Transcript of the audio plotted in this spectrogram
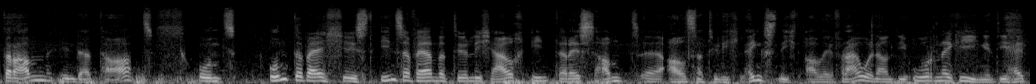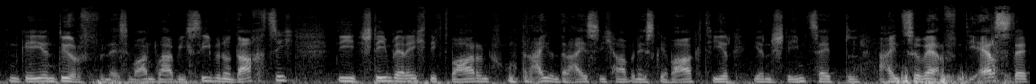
dran in der Tat und Unterbech ist insofern natürlich auch interessant, äh, als natürlich längst nicht alle Frauen an die Urne gingen, die hätten gehen dürfen. Es waren, glaube ich, 87, die stimmberechtigt waren und 33 haben es gewagt, hier ihren Stimmzettel einzuwerfen. Die erste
